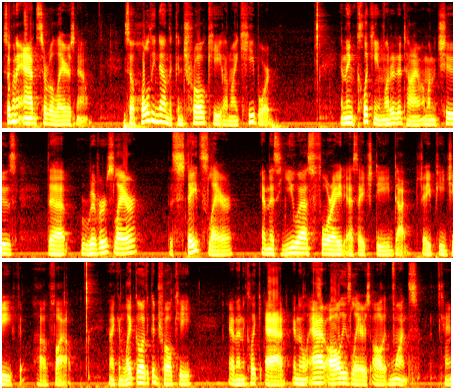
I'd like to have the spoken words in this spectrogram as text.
So I'm going to add several layers now. So holding down the control key on my keyboard and then clicking one at a time, I'm going to choose the rivers layer, the states layer, and this us48shd.jpg uh, file. And I can let go of the control key and then click add and it'll add all these layers all at once. Okay,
